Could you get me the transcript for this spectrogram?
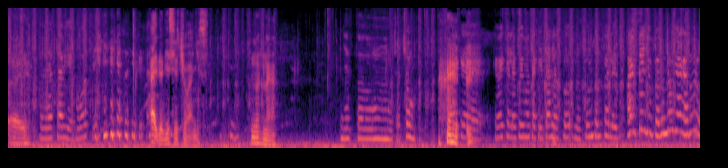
Ay, Pero ya está viejote. ay, de 18 años. No es nada. Ya es todo un muchachón. Ay, que, que hoy que le fuimos a quitar las, los puntos, le ay señor, pero no me haga duro.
